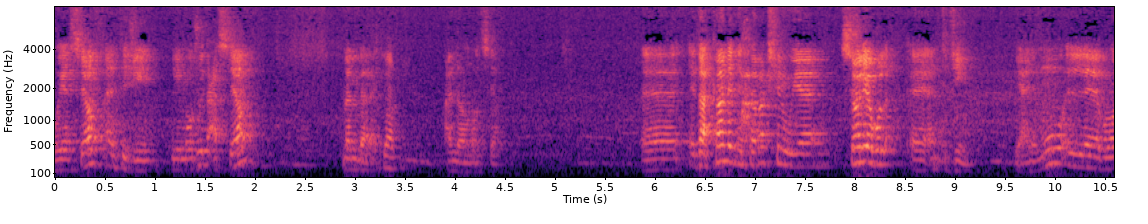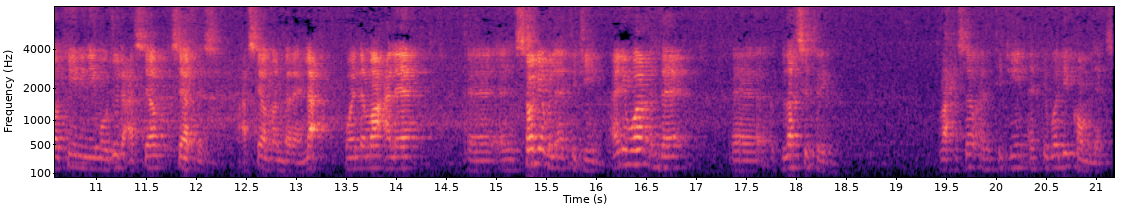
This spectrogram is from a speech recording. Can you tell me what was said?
ويا self antigen اللي موجود على ال cell membrane على ال normal cell إذا كان ال interaction ويا soluble antigen يعني مو البروتين اللي موجود على ال cell surface على ال cell membrane لا. وإنما على ال soluble antigen anywhere in the blood stream راح يصير antigen antibody complex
